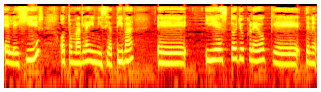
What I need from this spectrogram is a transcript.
elegir o tomar la iniciativa eh, y esto yo creo que ten,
